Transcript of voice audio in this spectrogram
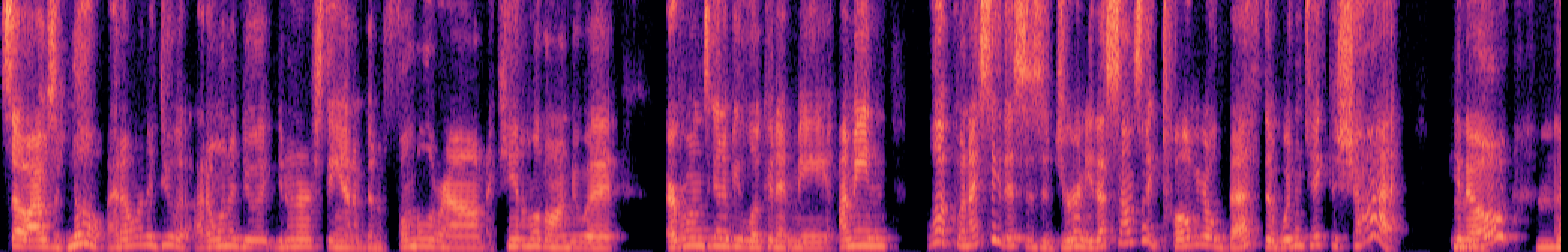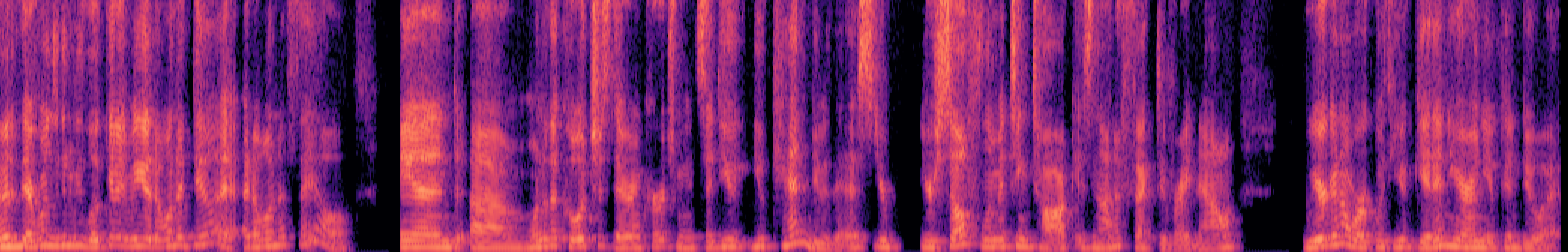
So I was like, no, I don't want to do it. I don't want to do it. You don't understand. I'm going to fumble around. I can't hold on to it. Everyone's going to be looking at me. I mean, look, when I say this is a journey, that sounds like 12 year old Beth that wouldn't take the shot. You know, mm-hmm. everyone's going to be looking at me. I don't want to do it. I don't want to fail. And um, one of the coaches there encouraged me and said, "You you can do this. Your your self limiting talk is not effective right now. We're going to work with you. Get in here and you can do it."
